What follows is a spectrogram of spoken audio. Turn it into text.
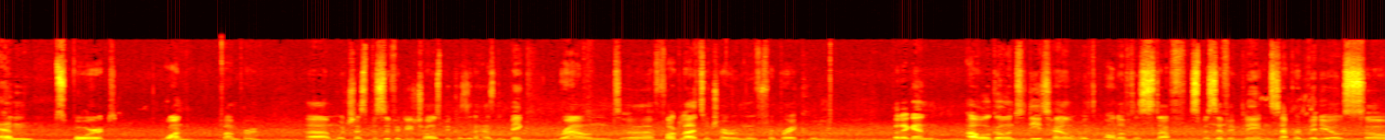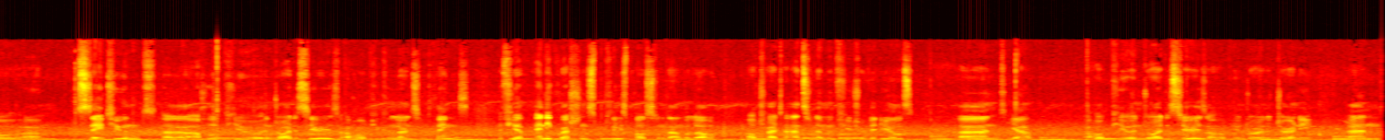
M Sport 1 bumper, um, which I specifically chose because it has the big round uh, fog lights which are removed for brake cooling. But again, I will go into detail with all of this stuff specifically in separate videos, so um, stay tuned. Uh, I hope you enjoy the series, I hope you can learn some things. If you have any questions, please post them down below. I'll try to answer them in future videos. And yeah, I hope you enjoy the series, I hope you enjoy the journey, and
